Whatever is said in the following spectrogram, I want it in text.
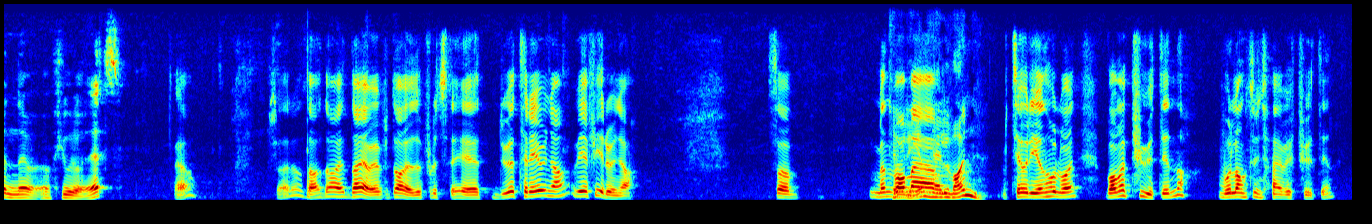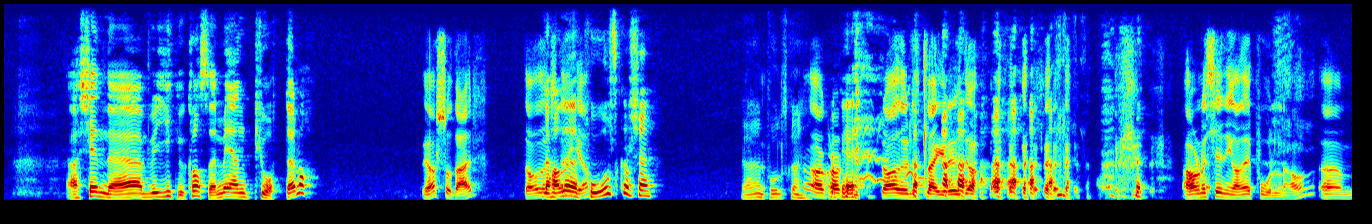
men eh, fjorårets. Ja. Så der, da, da, da, er vi, da er du plutselig Du er tre unna, vi er fire unna. Så Men hva Teorien med vann. Teorien holder vann. Hva med Putin, da? Hvor langt unna er vi Putin? Jeg kjenner, Vi gikk jo i klasse med en Pjotr, da. Ja, se der. Da er Men han er polsk, kanskje? Ja, en polsk han. Ja, klart. Okay. Da er du litt lenger unna. jeg har noen kjenninger nede i Polen, jeg òg. Um,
